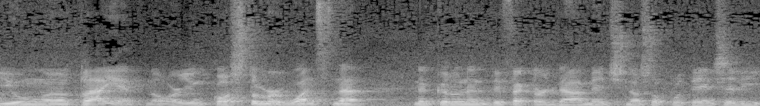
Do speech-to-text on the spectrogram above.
yung uh, client, no, or yung customer once na nagkaroon ng defect or damage, no? So potentially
